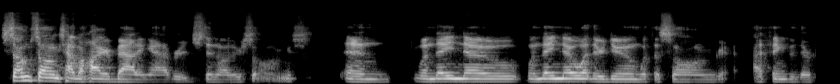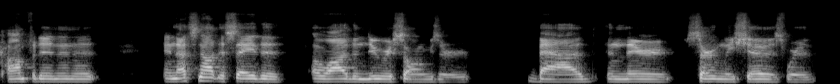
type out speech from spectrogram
some songs have a higher batting average than other songs, and when they know when they know what they're doing with a song, I think that they're confident in it. And that's not to say that a lot of the newer songs are bad, and there certainly shows where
